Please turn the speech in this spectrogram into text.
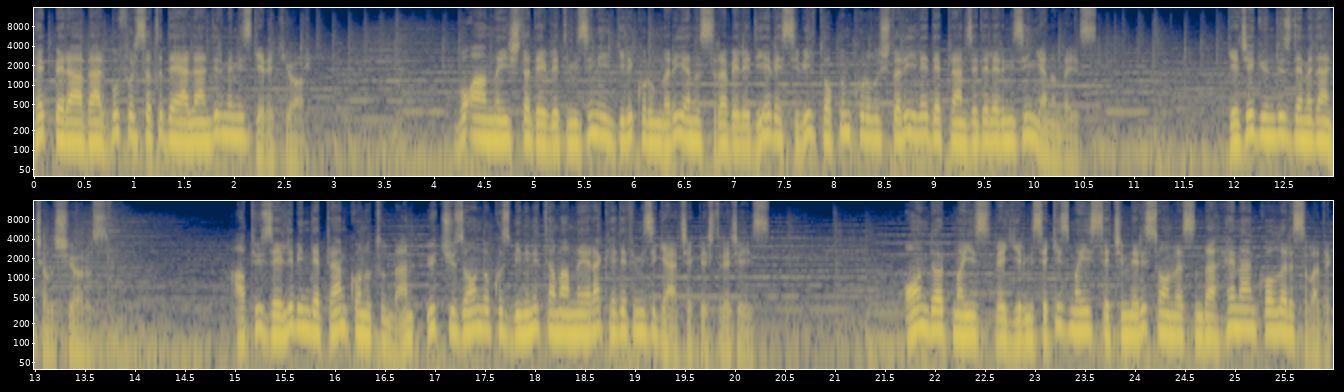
Hep beraber bu fırsatı değerlendirmemiz gerekiyor. Bu anlayışla devletimizin ilgili kurumları yanı sıra belediye ve sivil toplum kuruluşları ile depremzedelerimizin yanındayız. Gece gündüz demeden çalışıyoruz. 650 bin deprem konutundan 319 binini tamamlayarak hedefimizi gerçekleştireceğiz. 14 Mayıs ve 28 Mayıs seçimleri sonrasında hemen kolları sıvadık.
